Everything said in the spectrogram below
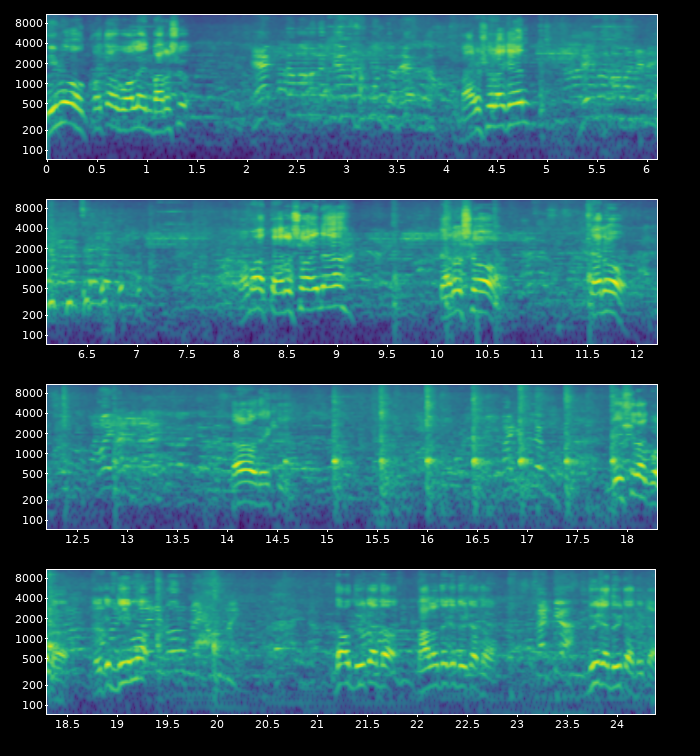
নিব কত বলেন? বারোশো? বারোশো রাখেন? আমার তেরোশো হয় না? তেরোশো। তেরো। দাঁড়াও দেখি কয় কেজি লাগবো বেশি লাগবো না। এটি ডিম দাও, দুইটা দাও। ভালো থেকে দুইটা দাও। দুইটা দুইটা দুইটা।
